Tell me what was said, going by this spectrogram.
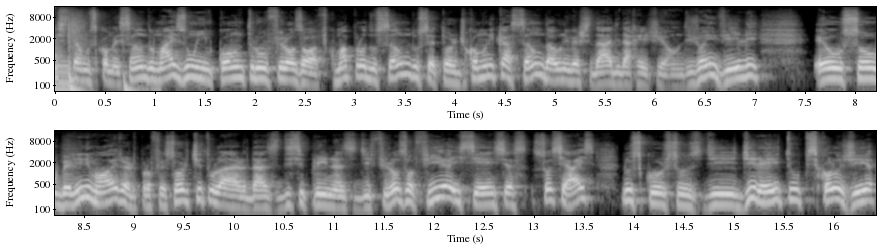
Estamos começando mais um encontro filosófico, uma produção do setor de comunicação da Universidade da Região de Joinville. Eu sou Beline Moirer, professor titular das disciplinas de Filosofia e Ciências Sociais nos cursos de Direito, Psicologia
